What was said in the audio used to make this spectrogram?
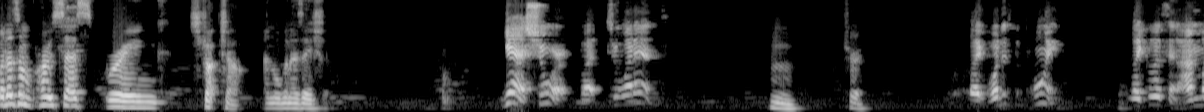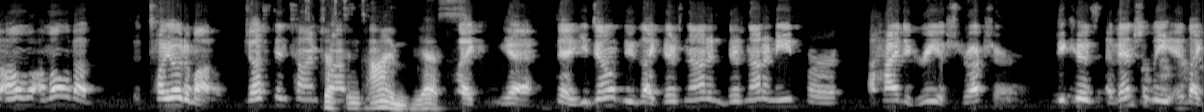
but doesn't process bring structure and organization? Yeah, sure, but to what end? Hmm. True. Like, what is the point? Like, listen, I'm all I'm all about the Toyota model, just in time. Just in time, yes. Like, yeah, yeah. You don't need like. There's not a there's not a need for a high degree of structure because eventually, it, like,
